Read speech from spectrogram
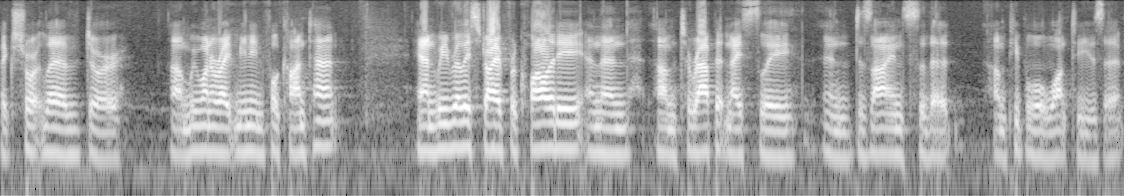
like short-lived or um, we want to write meaningful content. And we really strive for quality and then um, to wrap it nicely in design so that um, people will want to use it.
